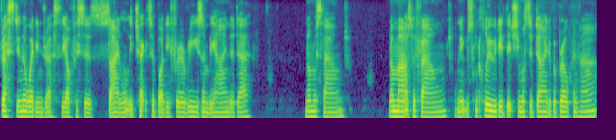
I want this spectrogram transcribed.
Dressed in the wedding dress, the officers silently checked her body for a reason behind her death. None was found. No marks were found, and it was concluded that she must have died of a broken heart.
